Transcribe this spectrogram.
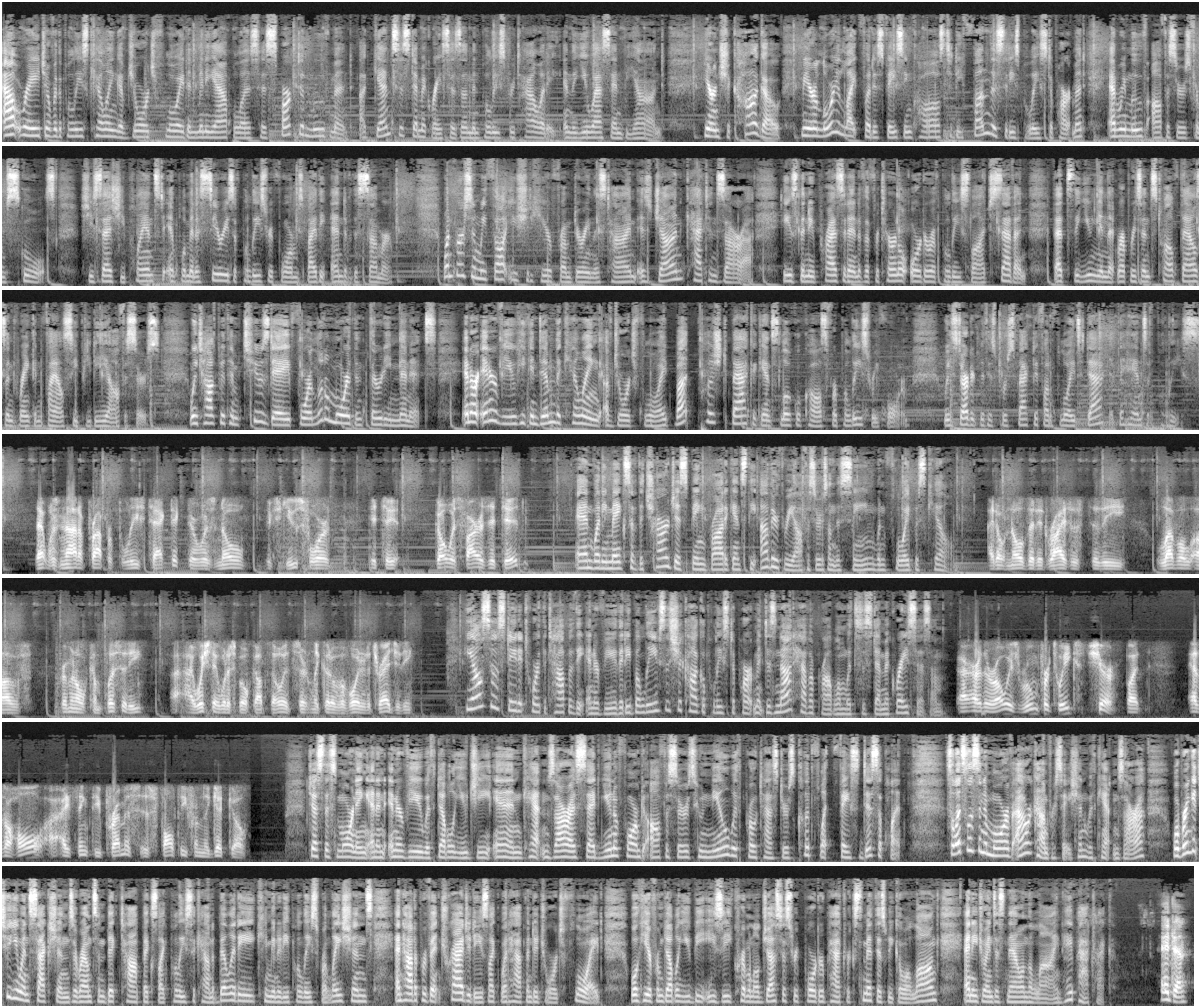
Outrage over the police killing of George Floyd in Minneapolis has sparked a movement against systemic racism and police brutality in the U.S. and beyond. Here in Chicago, Mayor Lori Lightfoot is facing calls to defund the city's police department and remove officers from schools. She says she plans to implement a series of police reforms by the end of the summer. One person we thought you should hear from during this time is John Catanzara. He's the new president of the Fraternal Order of Police Lodge 7. That's the union that represents 12,000 rank and file CPD officers. We talked with him Tuesday for a little more than 30 minutes. In our interview, he condemned the killing of George Floyd, but pushed back against local calls for police reform. We started with his perspective on Floyd's death at the hands of police. That was not a proper police tactic. There was no excuse for it to go as far as it did. And what he makes of the charges being brought against the other three officers on the scene when Floyd was killed. I don't know that it rises to the level of criminal complicity. I wish they would have spoke up, though. It certainly could have avoided a tragedy. He also stated toward the top of the interview that he believes the Chicago Police Department does not have a problem with systemic racism. Are there always room for tweaks? Sure. But as a whole, I think the premise is faulty from the get go. Just this morning, in an interview with WGN, Catanzara said uniformed officers who kneel with protesters could face discipline. So let's listen to more of our conversation with Catanzara. We'll bring it to you in sections around some big topics like police accountability, community police relations, and how to prevent tragedies like what happened to George Floyd. We'll hear from WBEZ criminal justice reporter Patrick Smith as we go along, and he joins us now on the line. Hey, Patrick. Hey, Jen.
